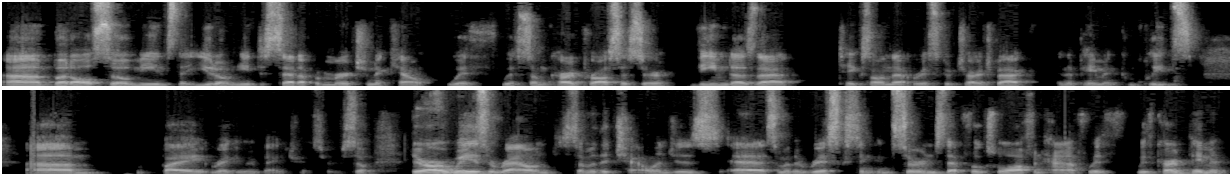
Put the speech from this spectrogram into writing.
uh, but also means that you don't need to set up a merchant account with with some card processor veem does that takes on that risk of chargeback, and the payment completes um, by regular bank transfer. So there are ways around some of the challenges, uh, some of the risks and concerns that folks will often have with with card payment.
